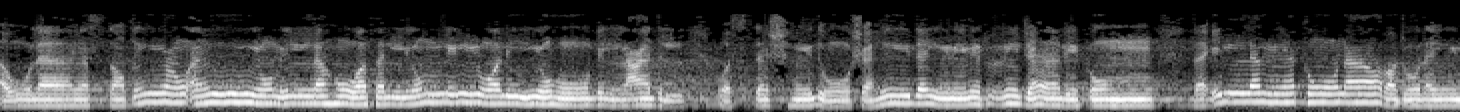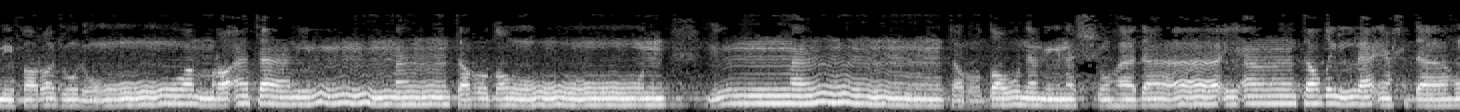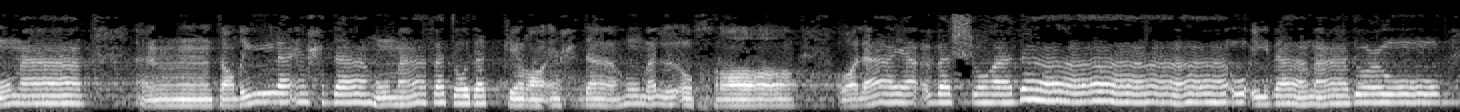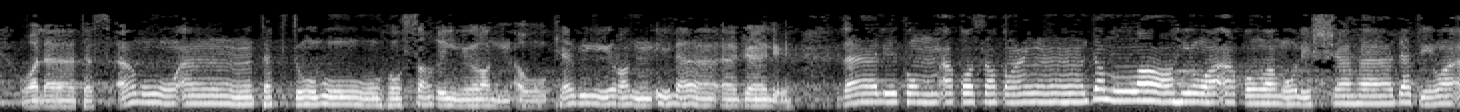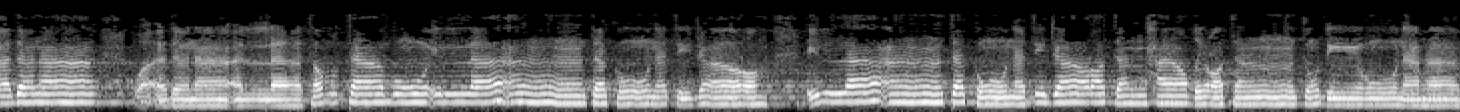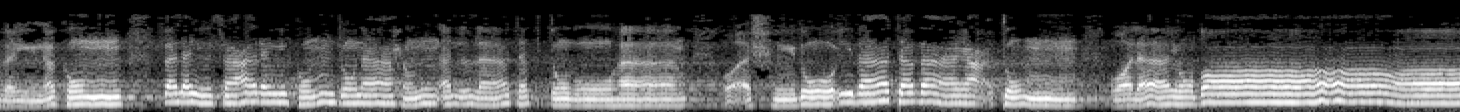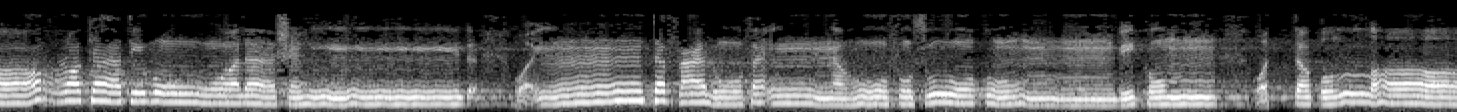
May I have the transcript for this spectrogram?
أَوْ لَا يَسْتَطِيعُ أَن يُمِلَّ هُوَ فَلْيُمْلِلْ وَلِيُّهُ بِالْعَدْلِ وَاسْتَشْهِدُوا شَهِيدَيْنِ مِنْ رِجَالِكُمْ فَإِن لَّمْ يَكُونَا رَجُلَيْنِ فَرَجُلٌ وَامْرَأَتَانِ مِمَّن تَرْضَوْنَ مِمَّن ترضون من الشهداء أن تضل إحداهما أن تضل إحداهما فتذكر إحداهما الأخرى. ولا يأبى الشهداء إذا ما دعوه ولا تسأموا أن تكتبوه صغيرا أو كبيرا إلى أجله. ذلكم أقسط عند الله وأقوم للشهادة وأدنى وأدنى ألا ترتابوا إلا أن تكون تجارة إلا أن تكون تجارة حاضرة تديرونها بينكم. فليس عليكم جناح ألا تكتبوها وأشهدوا إذا تبايعتم ولا يضار كاتب ولا شهيد وَإِن تَفْعَلُوا فَإِنَّهُ فُسُوقٌ بِكُمْ وَاتَّقُوا اللَّهَ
